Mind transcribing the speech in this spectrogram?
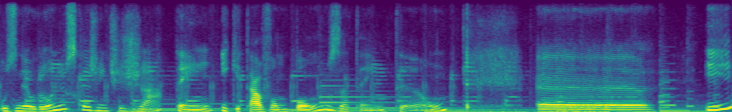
os neurônios que a gente já tem e que estavam bons até então. É, e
